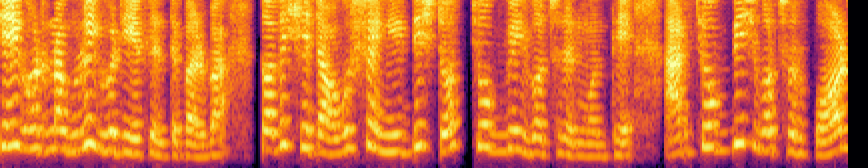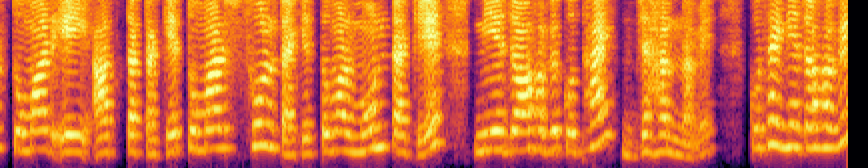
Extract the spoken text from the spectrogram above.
সেই ঘটনাগুলোই ঘটিয়ে ফেলতে পারবা। তবে সেটা অবশ্যই নির্দিষ্ট চব্বিশ বছরের মধ্যে। আর চব্বিশ বছর পর তোমার এই আত্মাটাকে, তোমার সোলটাকে তোমার মনটাকে নিয়ে যাওয়া হবে কোথায়? জাহান নামে কোথায় নিয়ে যাওয়া হবে?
